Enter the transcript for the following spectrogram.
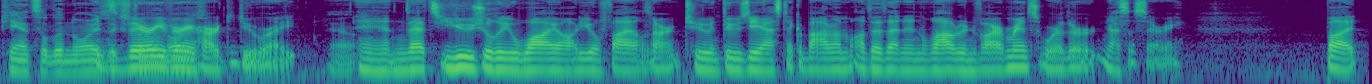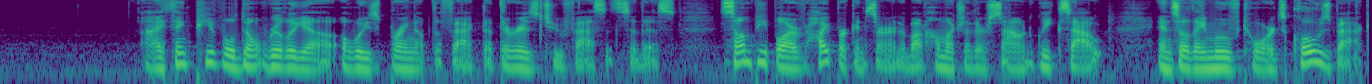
cancel the noise. It's very noise. very hard to do right. Yeah. And that's usually why audiophiles aren't too enthusiastic about them, other than in loud environments where they're necessary. But I think people don't really uh, always bring up the fact that there is two facets to this. Some people are hyper concerned about how much of their sound leaks out, and so they move towards closeback.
